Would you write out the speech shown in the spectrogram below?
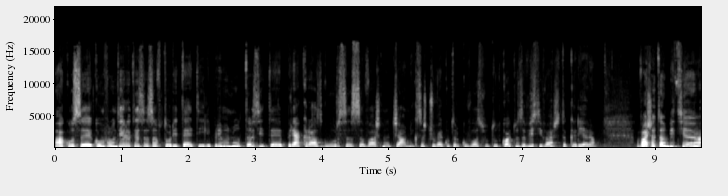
Ако се конфронтирате с авторитет или примерно търсите пряк разговор с ваш началник, с човек от ръководството, от който зависи вашата кариера, вашата амбиция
